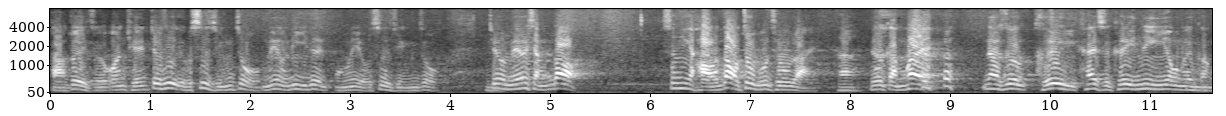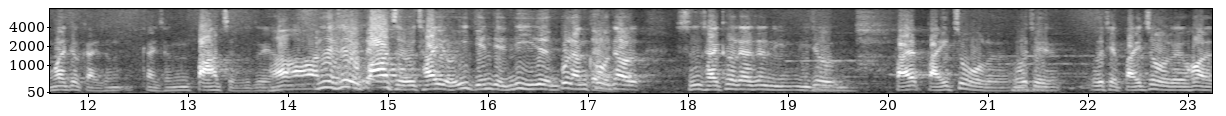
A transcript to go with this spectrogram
打对折，完全就是有事情做，没有利润，我们有事情做，就没有想到生意好到做不出来啊，就赶快。那时候可以开始可以内用了，赶快就改成改成八折这样，因为只有八折才有一点点利润，不然扣掉食材扣掉这你你就白白做了，而且而且白做的话，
